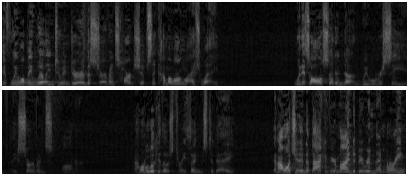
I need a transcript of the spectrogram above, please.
if we will be willing to endure the servant's hardships that come along life's way, when it's all said and done, we will receive a servant's honor. I want to look at those three things today. And I want you in the back of your mind to be remembering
